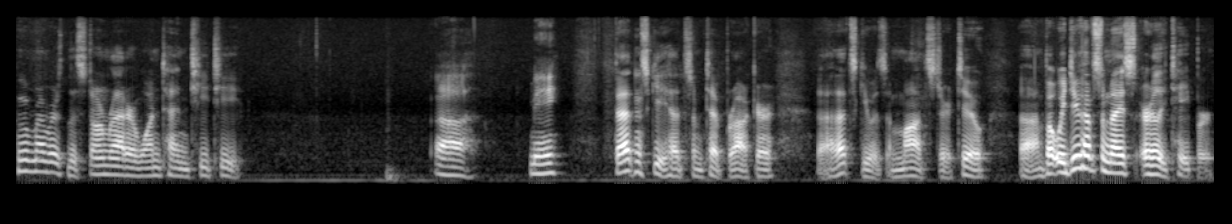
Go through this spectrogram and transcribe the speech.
who remembers the Storm Rider 110 TT? Uh, me. That ski had some tip rocker. Uh, that ski was a monster too. Uh, but we do have some nice early taper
